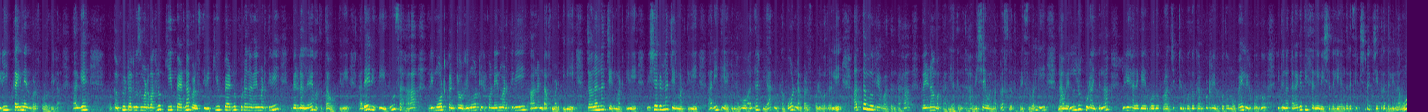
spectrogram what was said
ಇಡೀ ಕೈನೇನು ಬಳಸ್ಕೊಳ್ಳೋದಿಲ್ಲ. ಹಾಗೆ ಕಂಪ್ಯೂಟರ್ ಯೂಸ್ ಮಾಡುವಾಗಲೂ ಕೀಪ್ಯಾಡ್ನ ಬಳಸ್ತೀವಿ. ಕೀಪ್ಯಾಡ್ನು ಕೂಡ ನಾವೇನು ಮಾಡ್ತೀವಿ? ಬೆರಳಲ್ಲೇ ಹೊತ್ತಾ ಹೋಗ್ತೀವಿ. ಅದೇ ರೀತಿ ಇದು ಸಹ ರಿಮೋಟ್ ಕಂಟ್ರೋಲ್, ರಿಮೋಟ್ ಇಟ್ಕೊಂಡು ಏನು ಮಾಡ್ತೀವಿ? ಆನ್ ಆ್ಯಂಡ್ ಆಫ್ ಮಾಡ್ತೀವಿ. ಚಾನಲ್ನ ಚೇಂಜ್ ಮಾಡ್ತೀವಿ. ವಿಷಯಗಳನ್ನ ಚೇಂಜ್ ಮಾಡ್ತೀವಿ. ಆ ರೀತಿಯಾಗಿ ನಾವು ಅಂತರ್ಕ್ರಿಯಾತ್ಮಕ ಬೋರ್ಡ್ನ ಬಳಸ್ಕೊಳ್ಳುವುದರಲ್ಲಿ ಅತ್ಯಮೂಲ್ಯವಾದಂತಹ ಪರಿಣಾಮಕಾರಿಯಾದಂತಹ ವಿಷಯವನ್ನು ಪ್ರಸ್ತುತಪಡಿಸುವಲ್ಲಿ ನಾವೆಲ್ಲರೂ ಕೂಡ ಇದನ್ನು ಬಿಳಿ ಹಲಗೆ ಇರ್ಬೋದು, ಪ್ರಾಜೆಕ್ಟ್ ಇರ್ಬೋದು, ಕಂಪ್ಯೂಟರ್ ಇರ್ಬೋದು, ಮೊಬೈಲ್ ಇರ್ಬೋದು, ಇದನ್ನು ತರಗತಿ ಸನ್ನಿವೇಶದಲ್ಲಿ ಅಂದರೆ ಶಿಕ್ಷಣ ಕ್ಷೇತ್ರದಲ್ಲಿ ನಾವು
